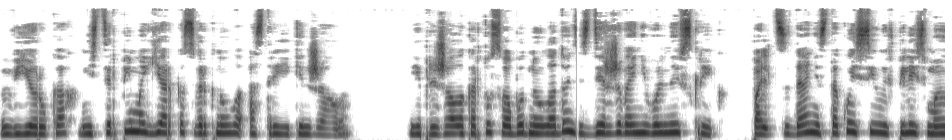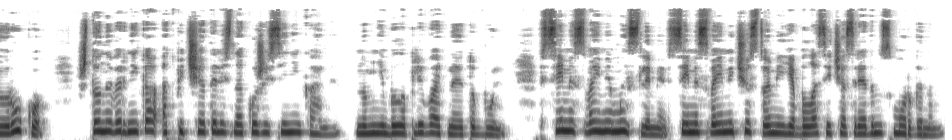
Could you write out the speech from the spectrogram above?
В ее руках нестерпимо ярко сверкнуло острие кинжала. Я прижала к рту свободную ладонь, сдерживая невольный вскрик. Пальцы Дани с такой силой впились в мою руку, что наверняка отпечатались на коже синяками, но мне было плевать на эту боль. Всеми своими мыслями, всеми своими чувствами я была сейчас рядом с Морганом.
